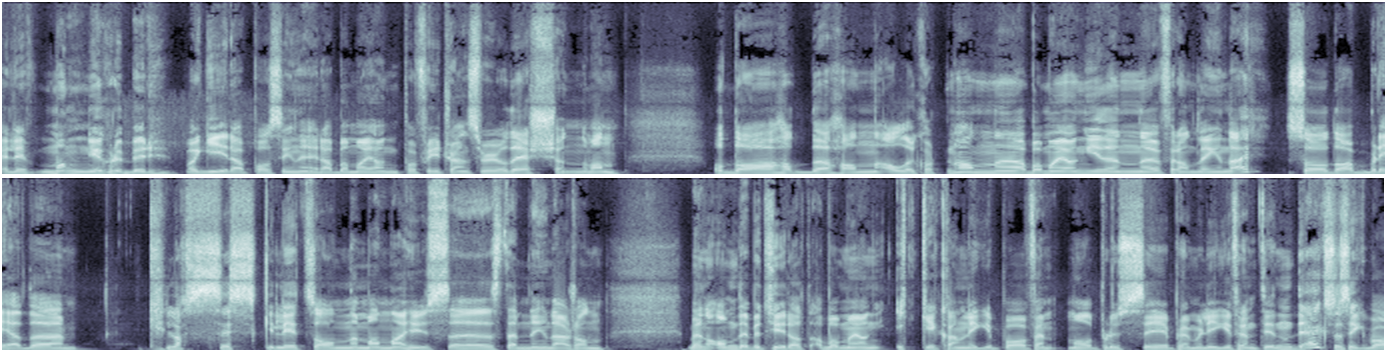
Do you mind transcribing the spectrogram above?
Eller mange klubber var gira på å signere Aubameyang på free transfer, og det skjønner man. Og da hadde han alle kortene, han Aubameyang, i den forhandlingen der. Så da ble det klassisk litt sånn mann av huse-stemning der. sånn men om det betyr at Aubameyang ikke kan ligge på 15 mål pluss i Premier League i fremtiden, det er jeg ikke så sikker på.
